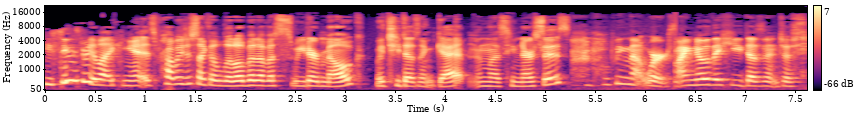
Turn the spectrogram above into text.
he seems to be liking it. It's probably just like a little bit of a sweeter milk, which he doesn't get unless he nurses. I'm hoping that works. I know that he doesn't just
